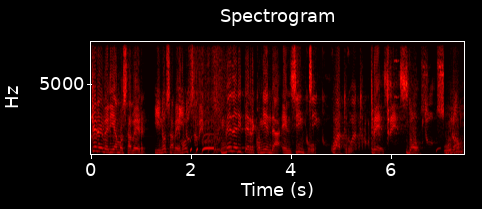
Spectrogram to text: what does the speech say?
¿Qué deberíamos saber y no sabemos? Mederi te recomienda en 5, 4, 3, 2, 1.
